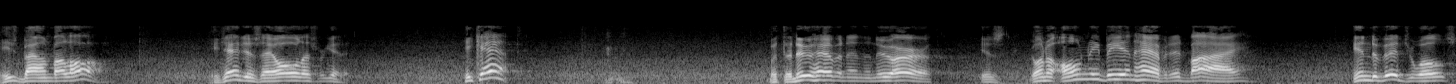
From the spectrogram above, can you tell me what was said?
He's bound by law. He can't just say, oh, let's forget it. He can't. But the new heaven and the new earth is going to only be inhabited by individuals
